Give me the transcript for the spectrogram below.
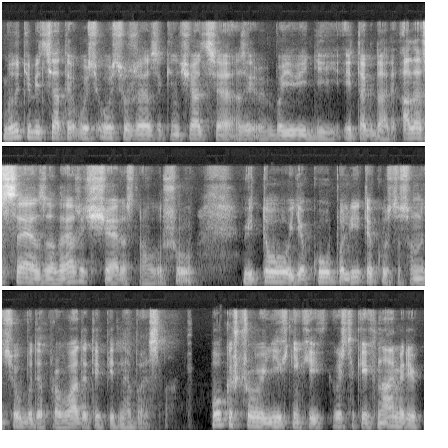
будуть обіцяти, ось ось уже закінчаться бойові дії і так далі. Але все залежить ще раз наголошу від того, яку політику стосовно цього буде провадити Піднебесна. Поки що їхніх якихось таких намірів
